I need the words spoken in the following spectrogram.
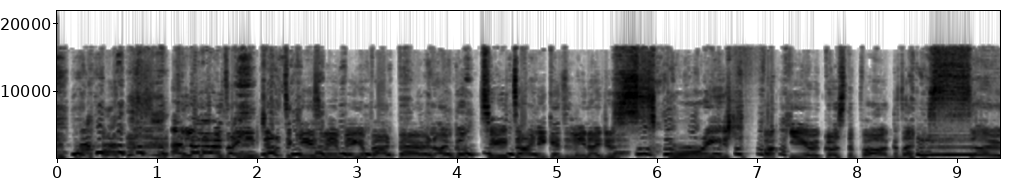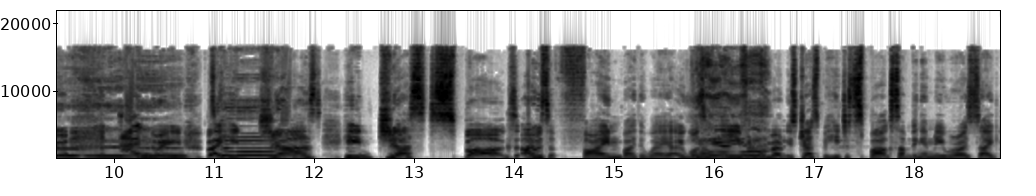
and then I was like, you just accused me of being a bad parent. I've got two tiny kids with me and I just screeched, fuck you, across the park because I was so angry. But he just, he just sparked. I was fine, by the way. I wasn't Yeah, yeah, even yeah. remotely stressed, but he just sparked something in me where I was like,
